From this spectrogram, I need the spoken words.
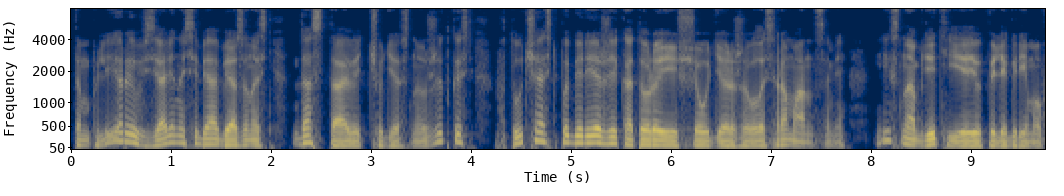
тамплиеры взяли на себя обязанность доставить чудесную жидкость в ту часть побережья, которая еще удерживалась романцами, и снабдить ею пилигримов.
